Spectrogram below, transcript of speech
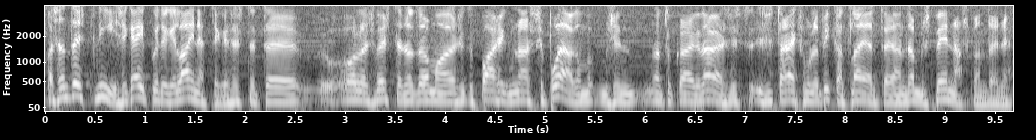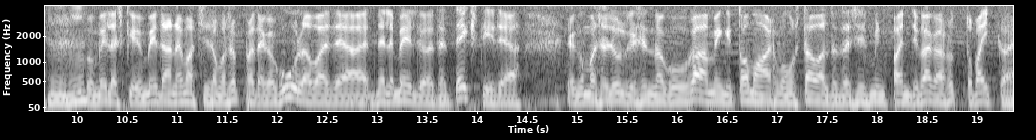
aga see on tõesti nii, see käib kuidagi lainetega, sest et äh, olles vestelnud oma sihuke paarikümne aastase pojaga siin natuke aega tagasi, siis, siis ta rääkis mulle pikalt-laialt ansamblist Vennaskond onju mm -hmm. kui millestki, mida nemad siis oma sõpradega kuulavad ja et neile meeldivad need tekstid ja, ja kui ma seal julgesin nagu ka mingit oma arvamust avaldada, siis mind pandi väga ruttu paika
